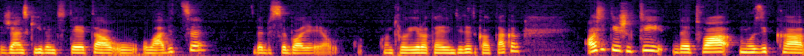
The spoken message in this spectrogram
ženskih identiteta u, u ladice da bi se bolje jel, kontrolirao taj identitet kao takav. Osjetiš li ti da je tvoja muzika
